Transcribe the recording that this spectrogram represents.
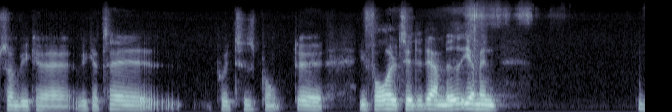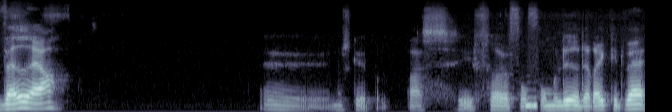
som vi, kan, vi kan tage på et tidspunkt øh, i forhold til det der med, jamen, hvad er, øh, nu skal jeg bare se, for jeg får formuleret det rigtigt, hvad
